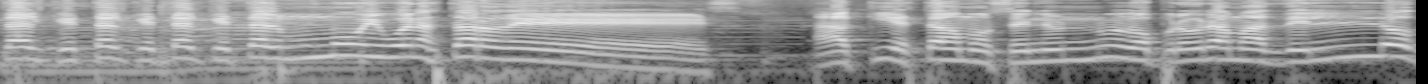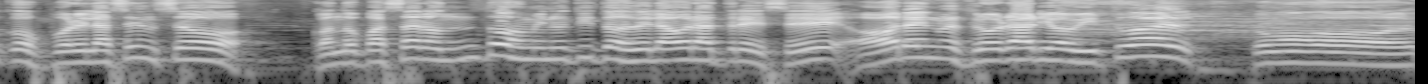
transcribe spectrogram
tal, qué tal, qué tal, qué tal? Muy buenas tardes. Aquí estamos en un nuevo programa de Locos por el Ascenso. Cuando pasaron dos minutitos de la hora 13. ¿eh? Ahora en nuestro horario habitual, como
